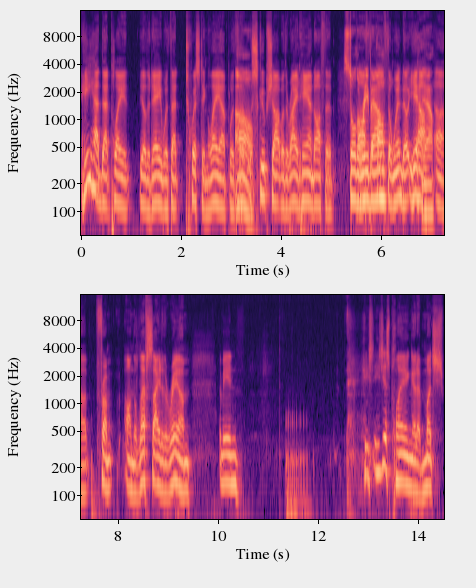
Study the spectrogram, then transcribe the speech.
he had that play the other day with that twisting layup with oh. the scoop shot with the right hand off the stole the off rebound the, off the window. Yeah, yeah. Uh, from on the left side of the rim. I mean, he's he's just playing at a much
